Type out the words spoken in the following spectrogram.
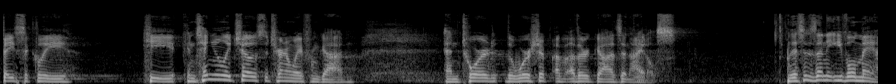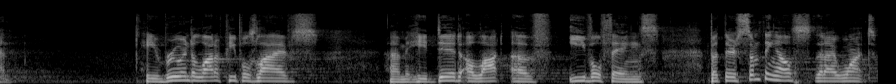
basically, he continually chose to turn away from God and toward the worship of other gods and idols. This is an evil man. He ruined a lot of people's lives. Um, he did a lot of evil things. But there's something else that I want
